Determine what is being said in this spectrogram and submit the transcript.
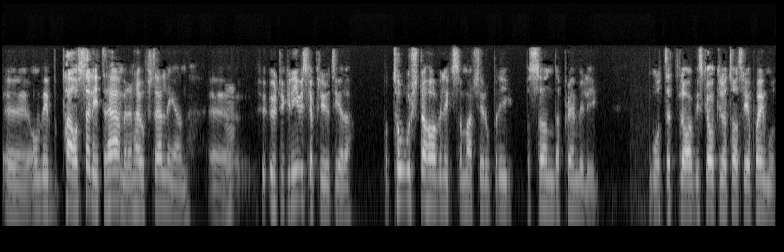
eh, om vi pausar lite här med den här uppställningen. Mm. hur, hur tycker ni vi ska prioritera? På torsdag har vi liksom match i Europa League, på söndag Premier League. Mot ett lag vi ska kunna ta tre poäng mot.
